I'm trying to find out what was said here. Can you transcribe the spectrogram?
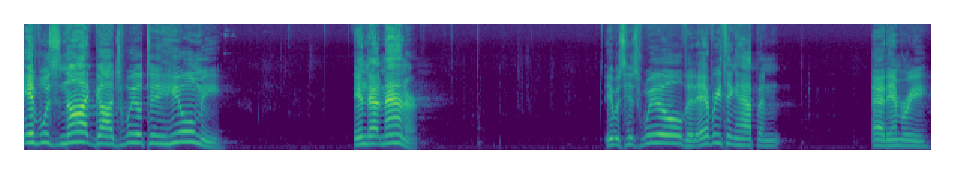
It was not God's will to heal me in that manner. It was His will that everything happened at Emory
